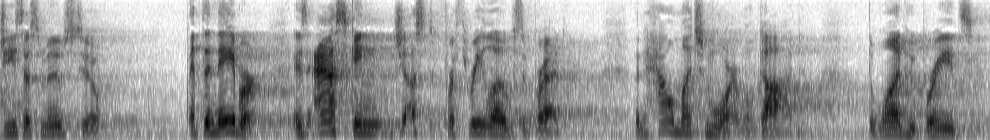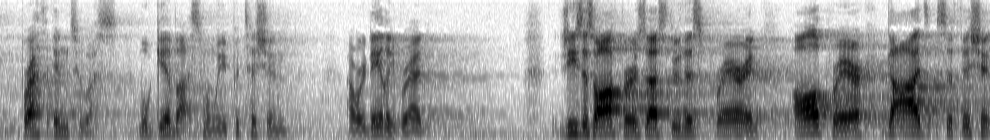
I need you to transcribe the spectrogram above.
Jesus moves to. If the neighbor is asking just for three loaves of bread, then how much more will God, the one who breathes breath into us, will give us when we petition our daily bread? Jesus offers us through this prayer and all prayer God's sufficient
